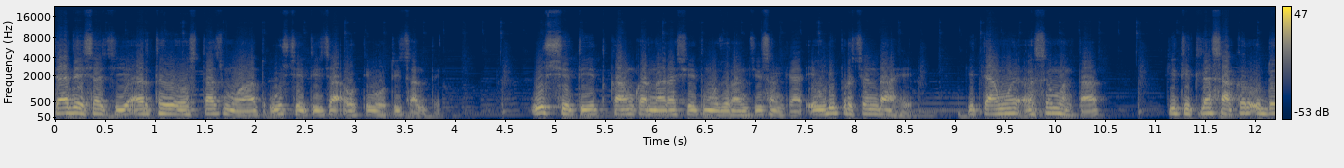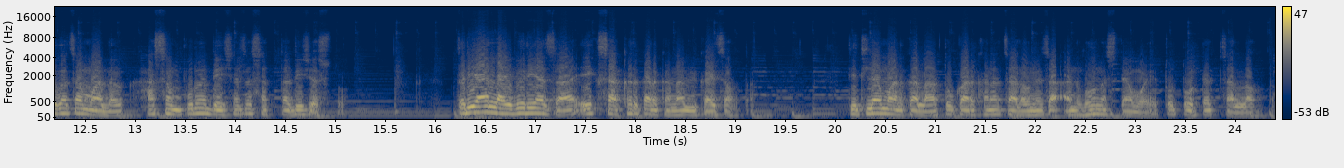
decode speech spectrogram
त्या देशाची अर्थव्यवस्थाच मुळात ऊस शेतीच्या अवतीभोवती चालते. ऊस शेतीत काम करणाऱ्या शेतमजुरांची संख्या एवढी प्रचंड आहे की त्यामुळे असं म्हणतात की तिथल्या साखर उद्योगाचा मालक हा संपूर्ण देशाचा सत्ताधीश असतो. तर या लायबेरियाचा एक साखर कारखाना विकायचा होता. तिथल्या मालकाला तो कारखाना चालवण्याचा अनुभव नसल्यामुळे तो तोट्यात चालला होता.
